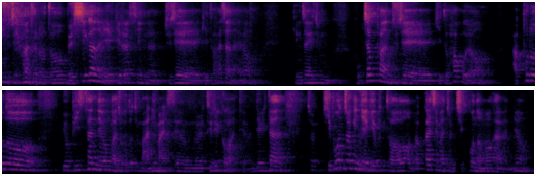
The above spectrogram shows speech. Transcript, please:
주제만으로도 몇 시간을 얘기를 할 수 있는 주제이기도 하잖아요. 굉장히 좀 복잡한 주제이기도 하고요. 앞으로도 요 비슷한 내용 가지고도 좀 많이 말씀을 드릴 것 같아요. 근데 일단 좀 기본적인 얘기부터 몇 가지만 좀 짚고 넘어가면요.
